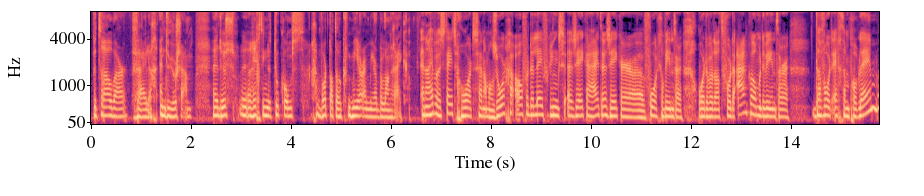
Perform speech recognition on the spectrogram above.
betrouwbaar, veilig en duurzaam. Uh, dus richting de toekomst wordt dat ook meer en meer belangrijk. En dan hebben we steeds gehoord, er zijn allemaal zorgen over de leveringszekerheid. Zeker vorige winter hoorden we dat voor de aankomende winter. Dat wordt echt een probleem.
